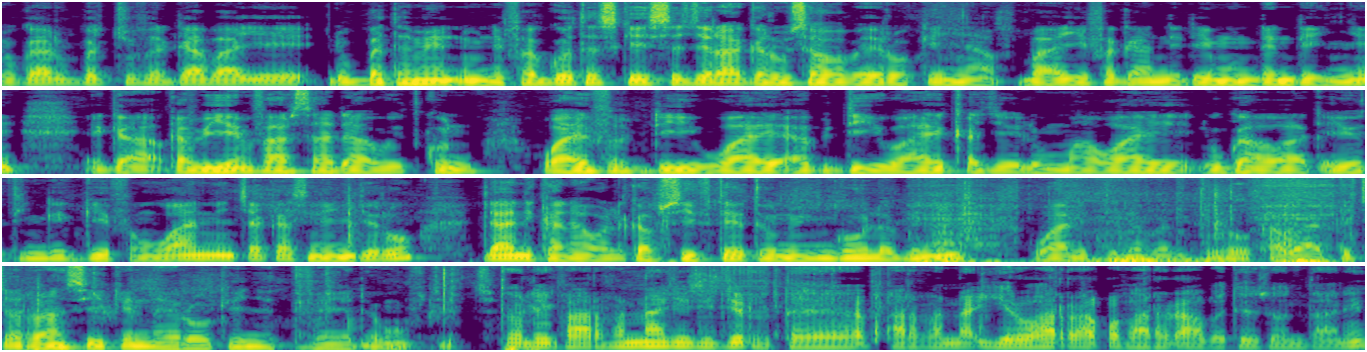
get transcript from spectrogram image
dhugaa dubbachuuf ergaa baay'ee dubbatamee hin dhumne fagootas keessa jira garuu sababa yeroo keenyaaf baay'ee fagaannee deemuu hin dandeenye egaa qabiyyeen faarsaa daawwit kun waa'ee firdii waa'ee abdii waa'ee qajeelummaa waa'ee dhugaa waaqayyootiin geggeeffamu waan hin caqasne hin jiru daani kanaa wal qabsiifteetu nu hin goolabinii waan itti dabaltu yoo qabaatte carraan sii kenna yeroo keenyatti fayyadamuuf jecha. Tole faarfannaa jechi jedhu faarfannaa yeroo har'aa qofaarra dhaabatee osoo hin taane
